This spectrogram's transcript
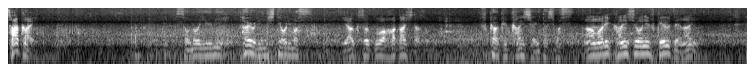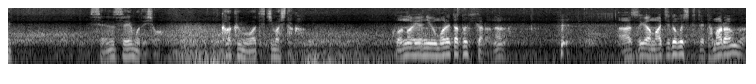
酒井その弓頼りにしております約束は果たしたぞ。深く感謝いたします。あまり干渉にふけるてない。先生もでしょう。覚悟はつきましたか？この世に生まれた時からな。明日が待ち遠しくてたまらんわ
